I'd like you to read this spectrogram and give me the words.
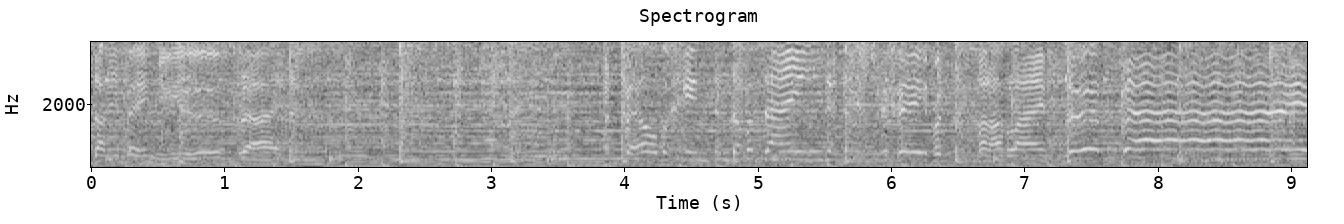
daarin ben je vrij. Het spel begint en dat het eindigt is gegeven, maar hij blijft erbij.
